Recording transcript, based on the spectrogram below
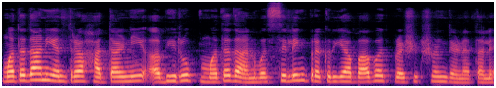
मतदान यंत्र हाताळणी अभिरूप मतदान व सिलिंग प्रक्रियाबाबत प्रशिक्षण देण्यात आले.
